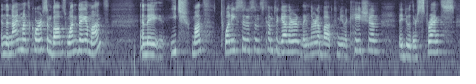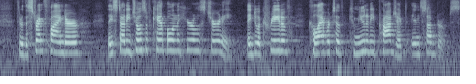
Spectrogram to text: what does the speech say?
And the nine month course involves one day a month, and they each month 20 citizens come together, they learn about communication, they do their strengths through the Strength Finder, they study Joseph Campbell and the hero's journey. They do a creative, collaborative community project in subgroups.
